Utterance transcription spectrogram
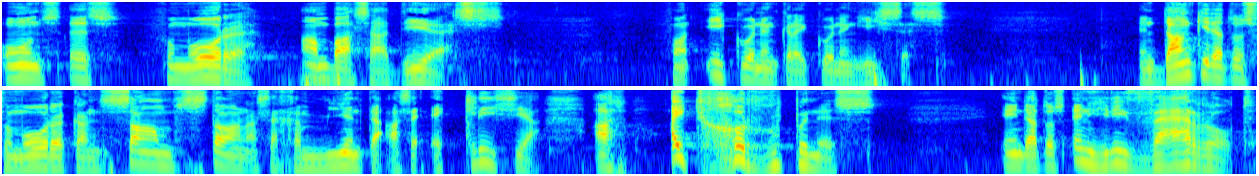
Ons is vanmôre ambassadeurs van u koninkryk koning Jesus. En dankie dat ons vanmôre kan saam staan as 'n gemeente, as 'n eklesia, as uitgeroepenes en dat ons in hierdie wêreld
